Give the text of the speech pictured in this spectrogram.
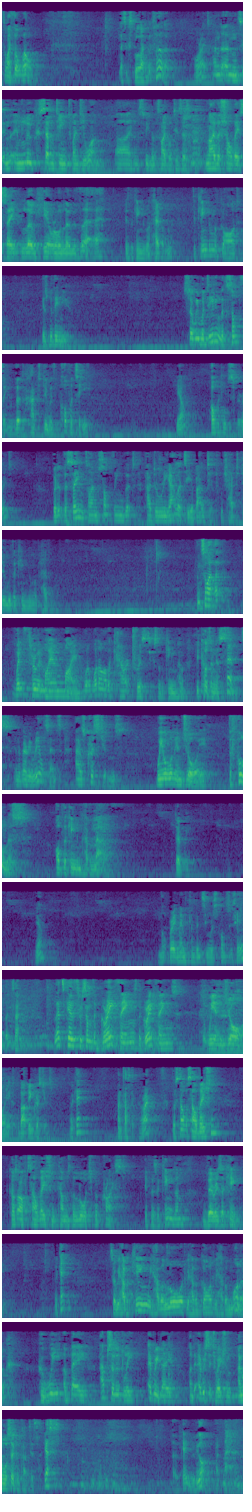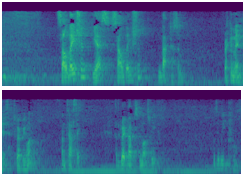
So I thought, well, let's explore that a bit further. All right? And, and in, in Luke 17:21, uh, he's speaking to the disciples. He says, "Neither shall they say, Lo here or lo there is the kingdom of heaven. The kingdom of God is within you." So we were dealing with something that had to do with poverty. Yeah, poverty of spirit. But at the same time, something that had a reality about it, which had to do with the kingdom of heaven. And so I, I went through in my own mind what, what are the characteristics of the kingdom of heaven? Because, in a sense, in a very real sense, as Christians, we all enjoy the fullness of the kingdom of heaven now. Don't we? Yeah? Not very many convincing responses here, but uh, let's go through some of the great things, the great things that we enjoy about being Christians. Okay? Fantastic. All right? We'll start with salvation, because after salvation comes the lordship of Christ. If there's a kingdom, there is a king. Okay? So we have a king, we have a lord, we have a god, we have a monarch who we obey absolutely every day, under every situation and all circumstances. Yes? Okay, moving on. Salvation, yes, salvation. And baptism, recommended to everyone. Fantastic. Had a great baptism last week. Was it week before?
